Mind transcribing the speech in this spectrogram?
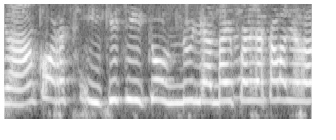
ഞാൻ കൊറേ ചീക്കി ചീക്കി ഒന്നും ഇല്ലാണ്ടായപ്പോഴാ ഞാൻ കളഞ്ഞത്.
